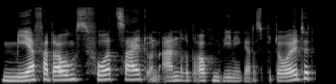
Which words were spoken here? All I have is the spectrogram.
mehr Verdauungsvorzeit und andere brauchen weniger. Das bedeutet,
